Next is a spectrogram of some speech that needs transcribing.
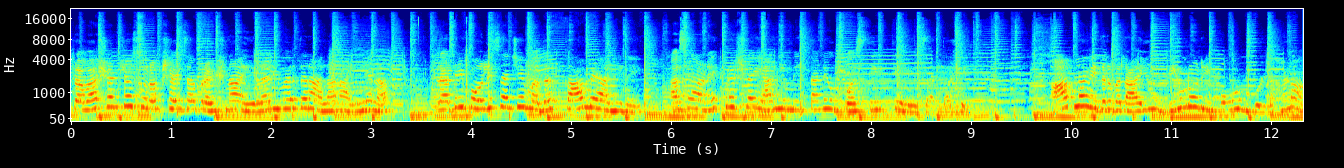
प्रवाशांच्या सुरक्षेचा प्रश्न ऐरारीवर तर आला नाहीये ना? रात्री पोलिसांची मदत का मिळाली नाही? असे अनेक प्रश्न या निमित्ताने उपस्थित केले जात आहेत. आपला Vidarbha live bureau report Buldhana.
